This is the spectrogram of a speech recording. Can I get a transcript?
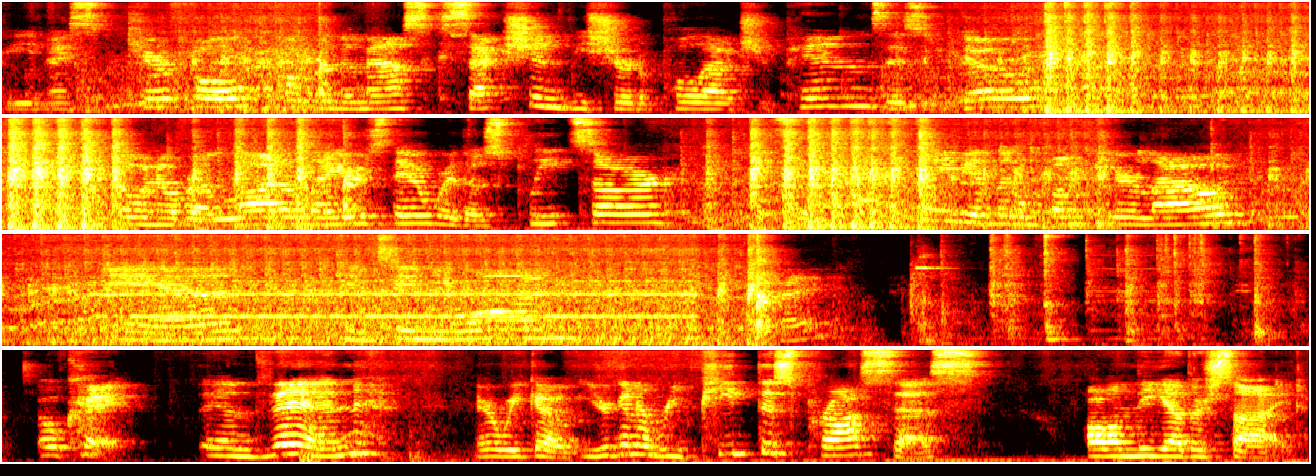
Be nice and careful over the mask section. Be sure to pull out your pins as you go. Going over a lot of layers there where those pleats are. Maybe a little bumpy or loud. And continue on. Okay. Okay, and then, there we go. You're gonna repeat this process on the other side,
